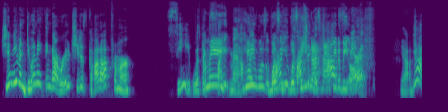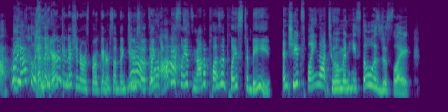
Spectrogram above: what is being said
She didn't even do anything that rude. She just got up from her seat with I excitement. I'm he like, was was, he, was he not happy to be spirit? off? Yeah. Yeah, exactly. and the air conditioner was broken or something too. Yeah, so it's like obviously it's not a pleasant place to be. And she explained that to him and he still was just like,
